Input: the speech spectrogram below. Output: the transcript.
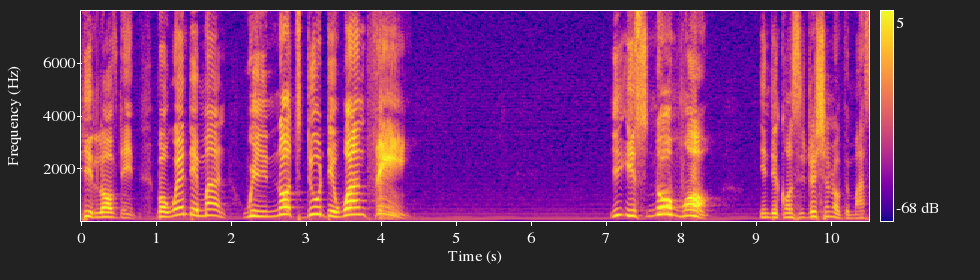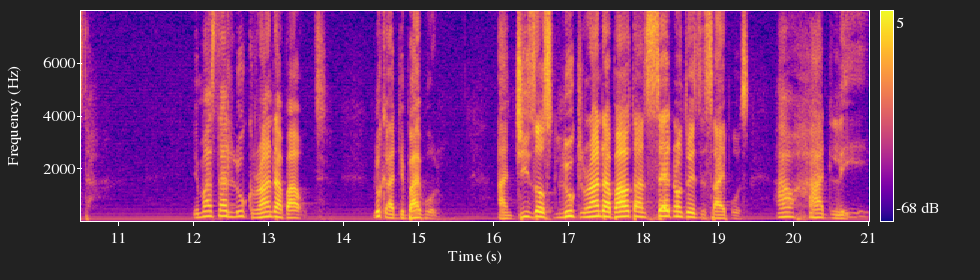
he loved him. But when the man will not do the one thing, he is no more in the consideration of the master. The master looked round about. Look at the Bible. And Jesus looked round about and said unto his disciples, How hardly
